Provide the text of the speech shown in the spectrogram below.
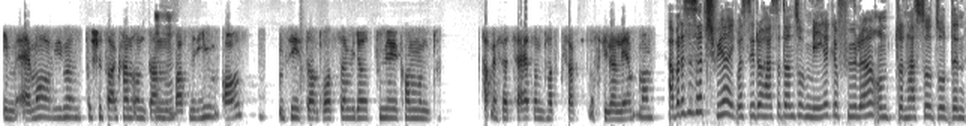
im Eimer, wie man so schön sagen kann, und dann Mhm. war es mit ihm aus und sie ist dann trotzdem wieder zu mir gekommen und hat mir verzeiht und hat gesagt, aus Fehlern lernt man. Aber das ist halt schwierig, weißt du, du hast ja dann so mega Gefühle und dann hast du so den,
